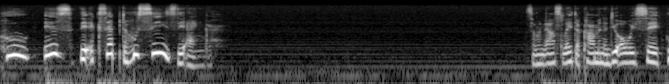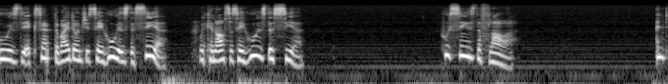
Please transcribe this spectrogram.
Who is the acceptor who sees the anger. Someone else later commented, You always say, Who is the acceptor? Why don't you say, Who is the seer? We can also say, Who is the seer? Who sees the flower? And,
